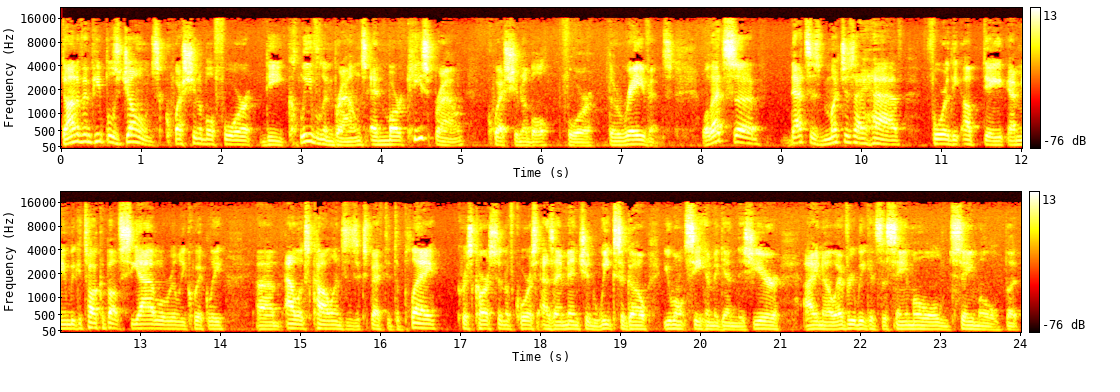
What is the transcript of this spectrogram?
Donovan Peoples Jones questionable for the Cleveland Browns, and Marquise Brown questionable for the Ravens. Well, that's uh, that's as much as I have for the update. I mean, we could talk about Seattle really quickly. Um, Alex Collins is expected to play. Chris Carson, of course, as I mentioned weeks ago, you won't see him again this year. I know every week it's the same old, same old, but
